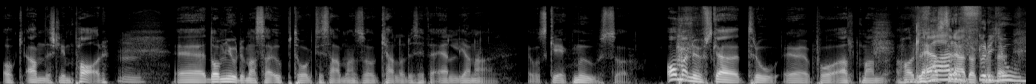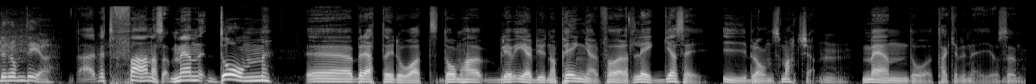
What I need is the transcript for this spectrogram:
och Anders Limpar. Eh, de gjorde massa upptåg tillsammans och kallade sig för Älgarna och skrek Moose. Och, om man nu ska tro eh, på allt man har läst i det här Varför dokumentäret. gjorde de det? Jag vet fan alltså. Men de eh, berättar ju då att de har, blev erbjudna pengar för att lägga sig i bronsmatchen. Mm. Men då tackade nej och sen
